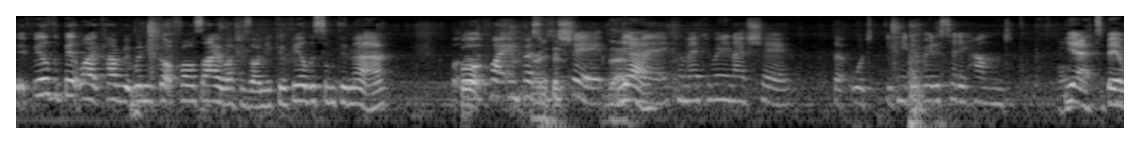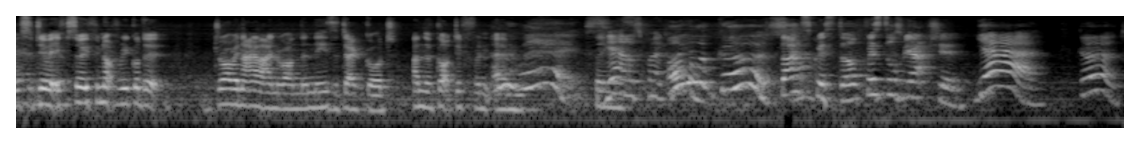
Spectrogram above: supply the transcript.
it feels a bit like having when you've got false eyelashes on. You can feel there's something there. But, But- we were quite impressed with the shape. there? Yeah. It can make a really nice shape that would. You need a really steady hand. Yeah, to be able to do it. If, so if you're not very good at drawing eyeliner on, then these are dead good. And they've got different um, things. Yeah, that's quite cool. Oh, you look good. Thanks, Krystal. Krystal's reaction. Yeah. Good.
